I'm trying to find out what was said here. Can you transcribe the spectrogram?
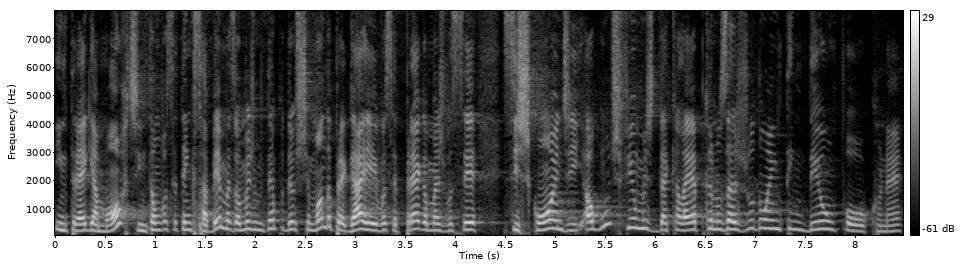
entregue à morte, então você tem que saber, mas ao mesmo tempo Deus te manda pregar e aí você prega, mas você se esconde. Alguns filmes daquela época nos ajudam a entender um pouco, né,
